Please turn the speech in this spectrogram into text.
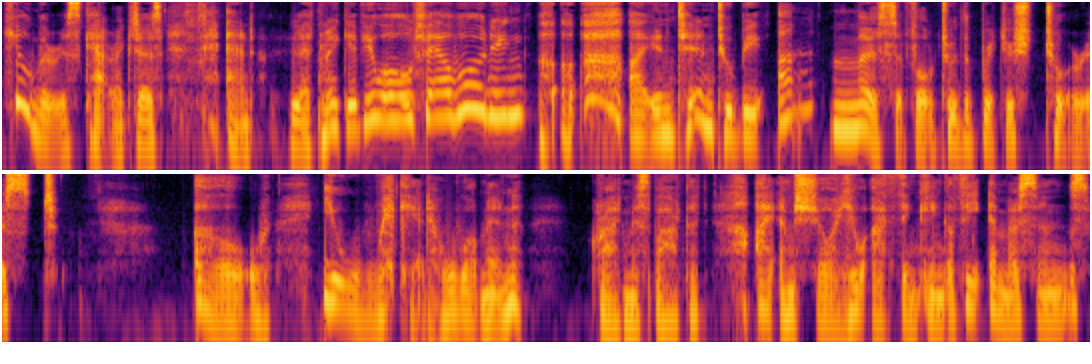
humorous characters. And let me give you all fair warning. I intend to be unmerciful to the British tourist. Oh, you wicked woman, cried Miss Bartlett. I am sure you are thinking of the Emersons.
